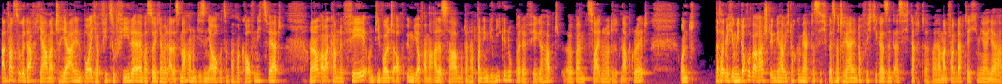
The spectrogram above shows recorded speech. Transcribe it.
anfangs so gedacht, ja, Materialien, boah, ich habe viel zu viele, was soll ich damit alles machen? Und die sind ja auch zum Verkaufen nichts wert. Und dann auf einmal kam eine Fee und die wollte auch irgendwie auf einmal alles haben. Und dann hat man irgendwie nie genug bei der Fee gehabt, äh, beim zweiten oder dritten Upgrade. Und das hat mich irgendwie doch überrascht. Irgendwie habe ich doch gemerkt, dass ich, dass Materialien doch wichtiger sind, als ich dachte. Weil am Anfang dachte ich mir, ja,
